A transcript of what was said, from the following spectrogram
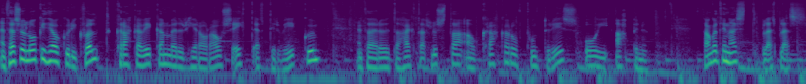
En þessu lokið hjá okkur í kvöld, Krakka vikan verður hér á rás 1 eftir viku, en það er auðvitað hægt að hlusta á krakkarúf.is og í appinu. Þangar til næst, bless bless.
